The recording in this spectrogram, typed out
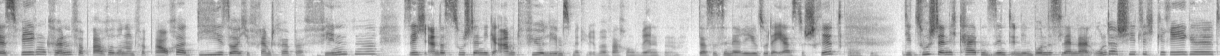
Deswegen können Verbraucherinnen und Verbraucher, die solche Fremdkörper finden, sich an das zuständige Amt für Lebensmittelüberwachung wenden. Das ist in der Regel so der erste Schritt. Okay. Die Zuständigkeiten sind in den Bundesländern unterschiedlich geregelt.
